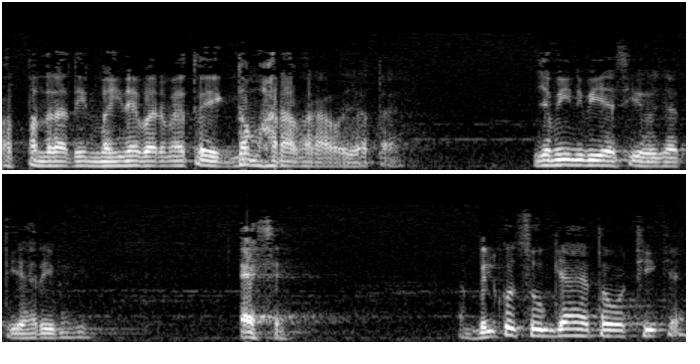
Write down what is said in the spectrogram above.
और पंद्रह दिन, महीने भर में तो एकदम हरा भरा हो जाता है। ज़मीन भी ऐसी हो जाती है, हरी भरी। ऐसे। बिल्कुल सूख गया है तो ठीक है।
